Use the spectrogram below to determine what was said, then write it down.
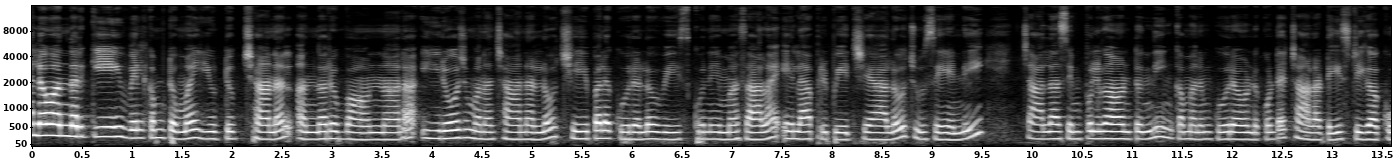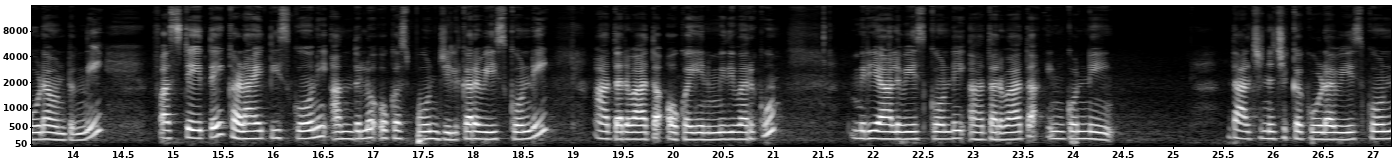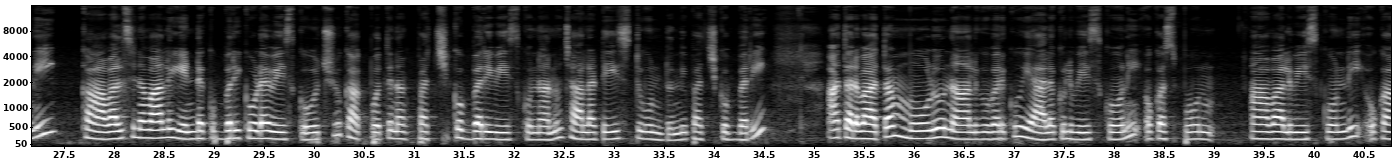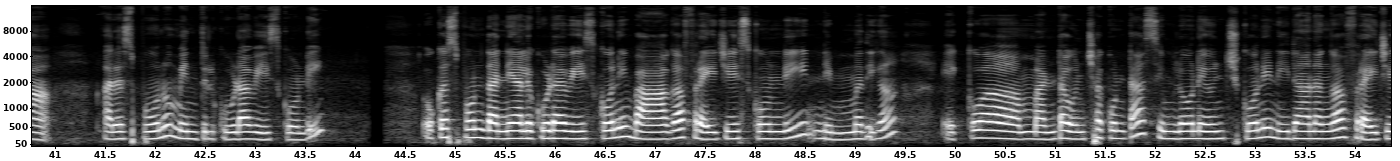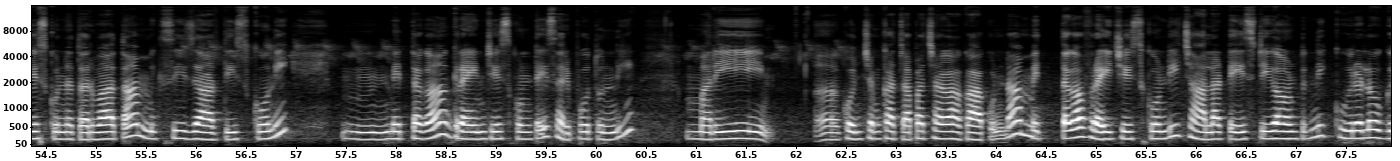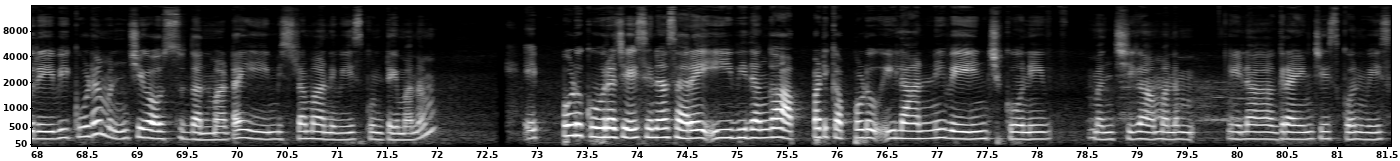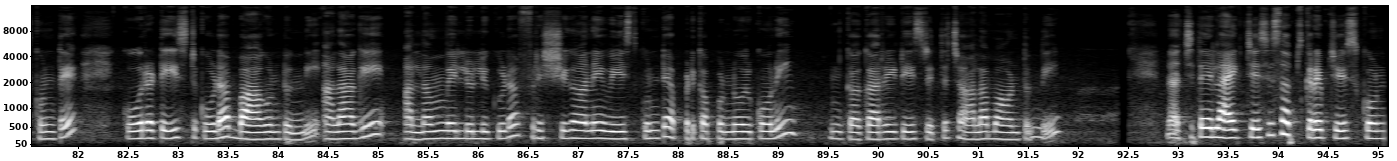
Hello అందరికీ welcome to my YouTube channel. అందరూ బాగున్నారా? ఈరోజు మన ఛానల్లో చేపల కూరలో వేసుకునే మసాలా ఎలా ప్రిపేర్ చేయాలో చూసేయండి. చాలా సింపుల్గా ఉంటుంది. ఇంకా మనం కూర వండుకుంటే చాలా టేస్టీగా కూడా ఉంటుంది. ఫస్ట్ అయితే కడాయి తీసుకొని అందులో ఒక స్పూన్ జీలకర్ర వేసుకోండి. ఆ తర్వాత ఒక ఎనిమిది వరకు మిరియాలు వేసుకోండి. ఆ తర్వాత ఇంకొన్ని దాల్చిన చెక్క కూడా వేసుకోండి. కావాల్సిన వాళ్ళు ఎండ కొబ్బరి కూడా వేసుకోవచ్చు. కాకపోతే నాకు పచ్చి కొబ్బరి వేసుకున్నాను. చాలా టేస్ట్ ఉంటుంది పచ్చి కొబ్బరి. ఆ తర్వాత మూడు నాలుగు వరకు యాలకులు వేసుకొని ఒక స్పూన్ ఆవాలు వేసుకోండి. ఒక అర స్పూను మెంతులు కూడా వేసుకోండి. ఒక స్పూన్ ధనియాలు కూడా వేసుకొని బాగా ఫ్రై చేసుకోండి. నెమ్మదిగా ఎక్కువ మంట ఉంచకుండా సిమ్లోనే ఉంచుకొని నిదానంగా ఫ్రై చేసుకున్న తర్వాత మిక్సీ జార్ తీసుకొని మెత్తగా గ్రైండ్ చేసుకుంటే సరిపోతుంది. మరీ కొంచెం కచ్చాపచ్చాగా కాకుండా మెత్తగా ఫ్రై చేసుకోండి. చాలా టేస్టీగా ఉంటుంది. కూరలో గ్రేవీ కూడా మంచిగా వస్తుంది అన్నమాట ఈ మిశ్రమాన్ని వేసుకుంటే మనం. ఎప్పుడు కూర చేసినా సరే ఈ విధంగా అప్పటికప్పుడు ఇలా అన్నీ వేయించుకొని మంచిగా మనం ఇలా గ్రైండ్ చేసుకొని వేసుకుంటే కూర టేస్ట్ కూడా బాగుంటుంది. అలాగే అల్లం వెల్లుల్లి కూడా ఫ్రెష్గానే వేసుకుంటే అప్పటికప్పుడు నూరుకొని ఇంకా కర్రీ టేస్ట్ అయితే చాలా బాగుంటుంది. నచ్చితే లైక్ చేసి సబ్స్క్రైబ్ చేసుకోండి.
